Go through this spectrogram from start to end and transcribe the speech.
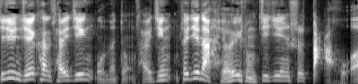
齐俊杰看财经，我们懂财经。最近呢，有一种基金是大火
